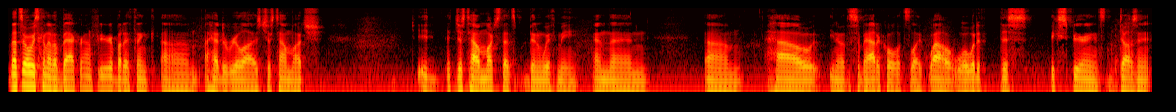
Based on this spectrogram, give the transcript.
That's always kind of a background fear, but I think um, I had to realize just how much, it, just how much that's been with me, and then um, how you know the sabbatical. It's like, wow, well, what if this experience doesn't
